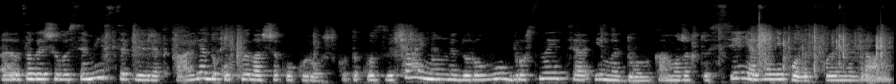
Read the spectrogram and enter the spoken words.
залишилося місце піврядка. Я докупила ще кукурузку, таку звичайну, недорогу, брусниця і медунка. Може хтось сіяв, я ніколи такої не брала.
